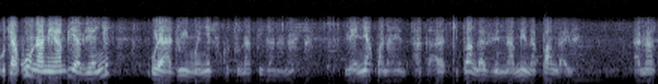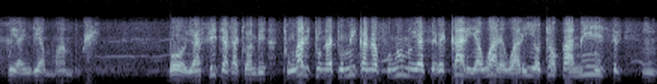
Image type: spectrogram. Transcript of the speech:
Utakuwa unaniambia vyenye ule adui mwenye siku tunapigana naye vyenyakwa anaenda Aka- akipanga hivi na mi napanga hivi, anakuya ingia mambushi bo ya sita akatuambia tungali tunatumika na fununu ya serikali ya wale waliotoka Misri, Mm.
